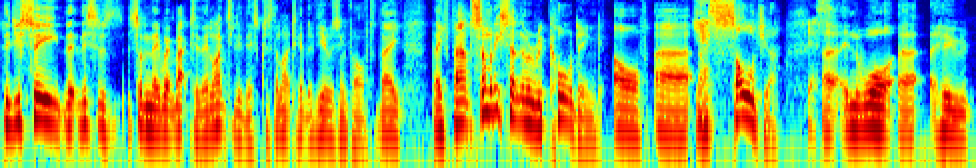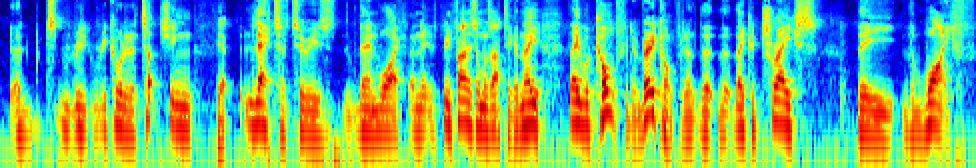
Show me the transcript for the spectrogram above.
Did you see that this was something they went back to? They like to do this because they like to get the viewers involved. They they found somebody sent them a recording of uh, a soldier Yes. uh, in the war uh, who had re- recorded a touching letter to his then wife, and it's been found in someone's attic. And they, they were confident, very confident, that, that they could trace the the wife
